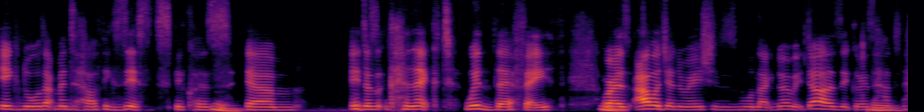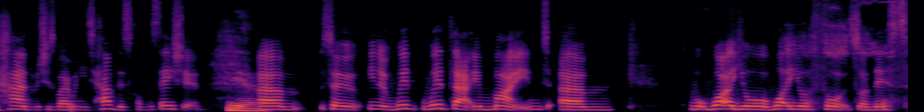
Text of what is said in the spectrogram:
ignore that mental health exists because Mm, um it doesn't connect with their faith mm, whereas our generation is more like no it does it goes hand mm. in hand which is why we need to have this conversation Yeah. um so you know with with that in mind um what are your what are your thoughts on this?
